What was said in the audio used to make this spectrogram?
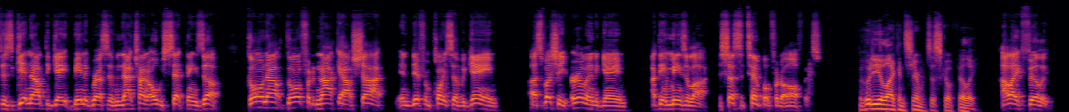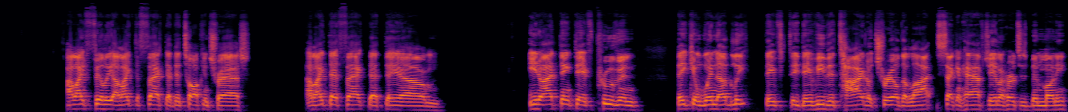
Just getting out the gate, being aggressive, and not trying to always set things up. Going out, going for the knockout shot in different points of a game, especially early in the game, I think means a lot. It sets the tempo for the offense. Who do you like in San Francisco, Philly? I like Philly. I like Philly. I like the fact that they're talking trash. I like that fact that they um, you know, I think they've proven they can win ugly. They've they've either tied or trailed a lot. Second half, Jalen Hurts has been money.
